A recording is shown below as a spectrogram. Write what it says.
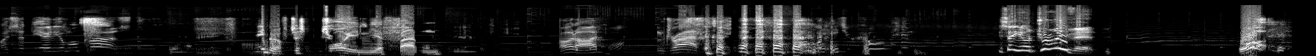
I said the alien one first. Maybe off, just join, your fan. Hold on. I'm driving. What did you call him? You say you're driving? What?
